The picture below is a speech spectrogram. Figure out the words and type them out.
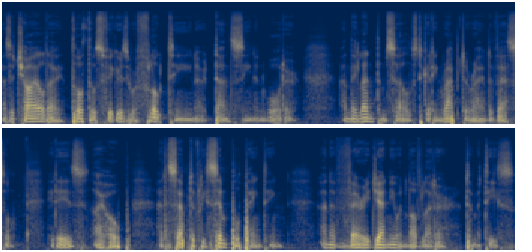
As a child, I thought those figures were floating or dancing in water, and they lent themselves to getting wrapped around a vessel. It is, I hope, a deceptively simple painting and a very genuine love letter to Matisse.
